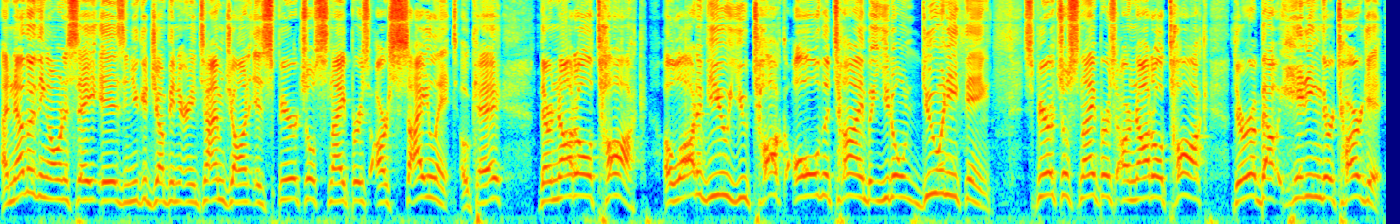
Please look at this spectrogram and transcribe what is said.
Another thing I want to say is, and you can jump in here anytime, John, is spiritual snipers are silent, okay? They're not all talk. A lot of you, you talk all the time, but you don't do anything. Spiritual snipers are not all talk. They're about hitting their target.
